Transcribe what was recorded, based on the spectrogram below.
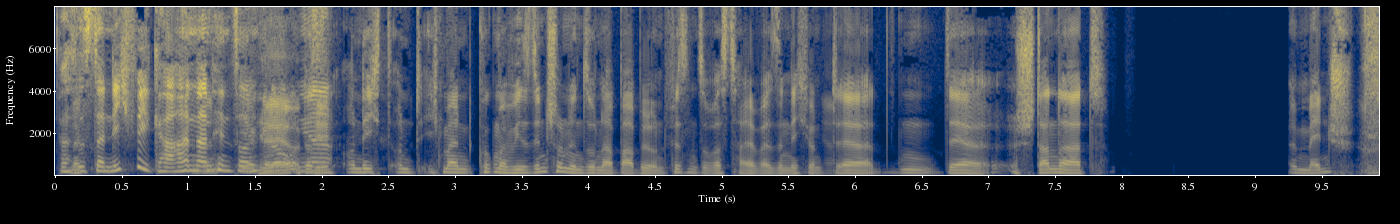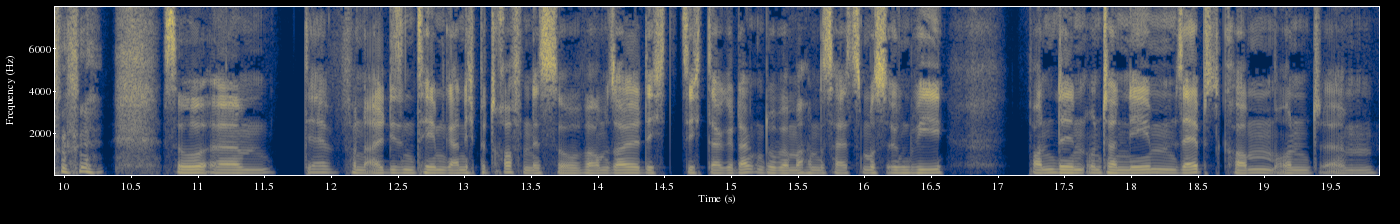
Das Na- ist dann nicht vegan an den Ja, Sonden. genau. Ja, und, okay. das, und ich, und ich meine, guck mal, wir sind schon in so einer Bubble und wissen sowas teilweise nicht. Und der, der Standard Mensch, so, ähm, der von all diesen Themen gar nicht betroffen ist. So, warum soll er dich, sich da Gedanken drüber machen? Das heißt, es muss irgendwie von den Unternehmen selbst kommen. Und ähm,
